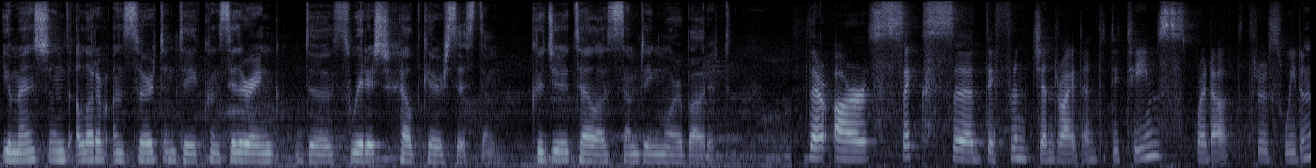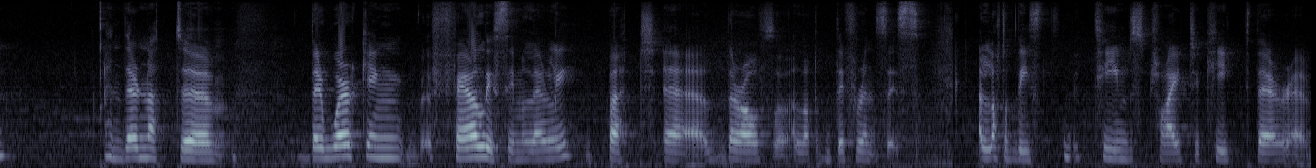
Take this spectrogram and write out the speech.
you mentioned a lot of uncertainty considering the Swedish healthcare system. Could you tell us something more about it? There are six uh, different gender identity teams spread out through Sweden. And they're not, uh, they're working fairly similarly, but uh, there are also a lot of differences. A lot of these teams try to keep their,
